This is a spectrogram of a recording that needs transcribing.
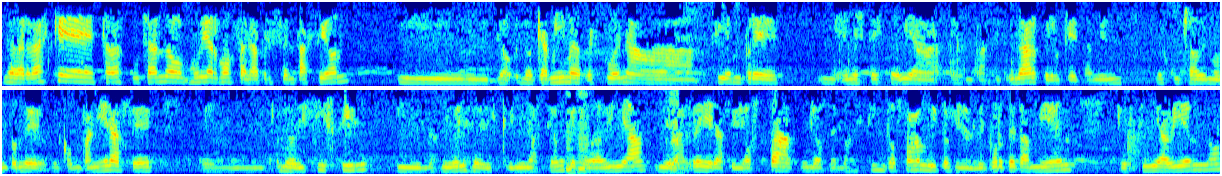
La verdad es que estaba escuchando muy hermosa la presentación y lo, que a mí me resuena siempre en esta historia en particular, pero que también he escuchado un montón de, compañeras, es eh, lo difícil y los niveles de discriminación que todavía, y de barreras y de obstáculos en los distintos ámbitos y en el deporte también, que sigue habiendo.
